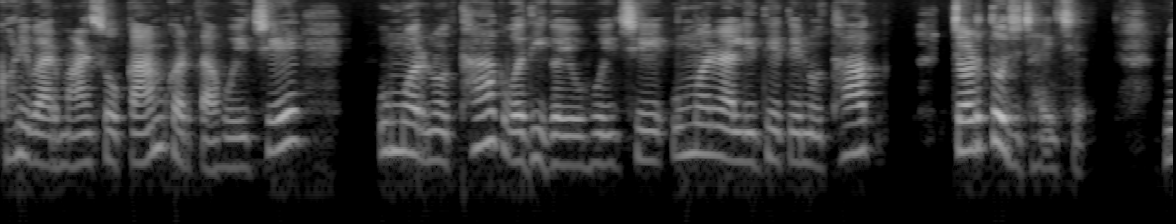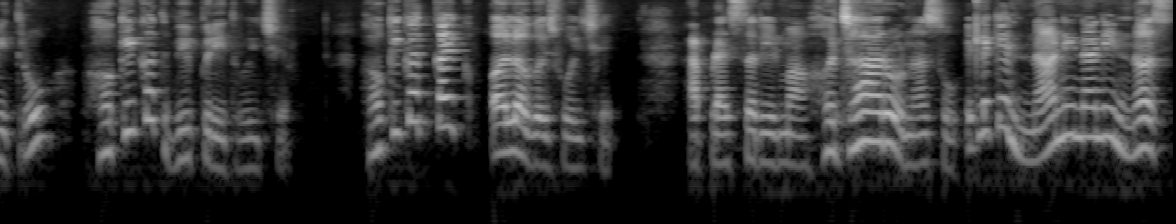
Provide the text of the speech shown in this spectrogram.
ઘણીવાર માણસો કામ કરતા હોય છે, ઉંમરનો થાક વધી ગયો હોય છે, ઉંમરના લીધે તેનો થાક ચડતો જ જાય છે. મિત્રો, હકીકત વિપરીત હોય છે. હકીકત કંઈક અલગ જ હોય છે. આપણા શરીરમાં હજારો નસો, એટલે કે નાની નાની નસ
